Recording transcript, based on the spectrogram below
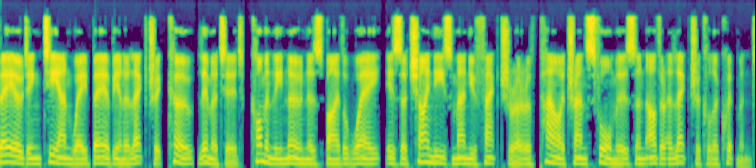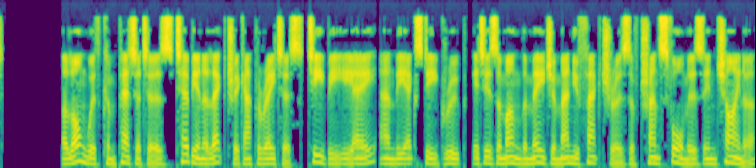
Baoding Tianwei Baobian Electric Co., Limited, commonly known as By the Way, is a Chinese manufacturer of power transformers and other electrical equipment. Along with competitors Tebian Electric Apparatus and the XD Group, it is among the major manufacturers of transformers in China.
